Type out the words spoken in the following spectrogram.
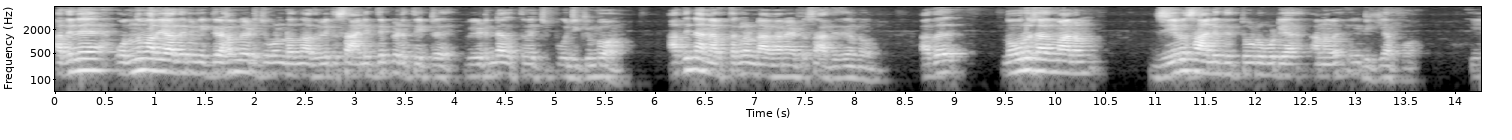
അതിനെ ഒന്നും അറിയാതെ ഒരു വിഗ്രഹം മേടിച്ചു കൊണ്ടുവന്ന് അതിലേക്ക് സാന്നിധ്യപ്പെടുത്തിയിട്ട് വീടിന്റെ അകത്ത് വെച്ച് പൂജിക്കുമ്പോൾ അതിന് അനർത്ഥങ്ങൾ ഉണ്ടാകാനായിട്ട് സാധ്യതയുണ്ടാവും. അത് നൂറ് ശതമാനം ജീവസാന്നിധ്യത്തോടു കൂടിയ ആണ് ഇരിക്കുക അപ്പോൾ ഈ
